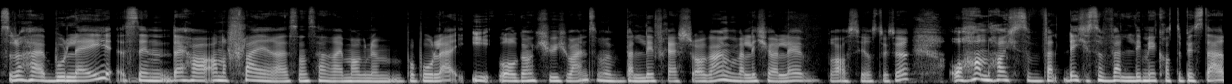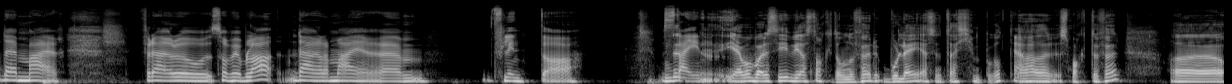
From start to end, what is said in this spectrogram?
Så da har jeg Bolay sin De har, har flere her i Magnum på polet i årgang 2021, som er veldig fresh årgang. Veldig kjølig, bra syrestruktur. Og han har ikke så veld, det er ikke så veldig mye kattepiss der. Det er mer For der er det jo Sauvignon Der er det mer um, flint og Men det- Jeg må bare si, Vi har snakket om det før. Boulay, jeg syns det er kjempegodt. Ja. Jeg har smakt det før. Eh,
